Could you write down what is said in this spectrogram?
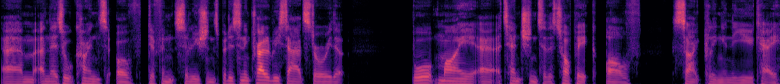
Um, and there's all kinds of different solutions. But it's an incredibly sad story that brought my uh, attention to the topic of cycling in the UK.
